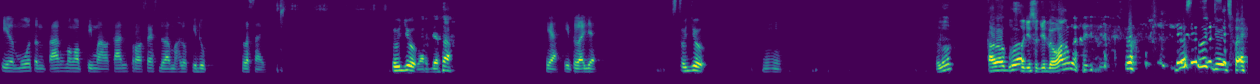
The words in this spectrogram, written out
ilmu tentang mengoptimalkan proses dalam makhluk hidup. Selesai. Setuju. Luar biasa. Ya, itu aja. Setuju. Mm -mm. Lu? Kalau gue setuju setuju doang gue setuju coy.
